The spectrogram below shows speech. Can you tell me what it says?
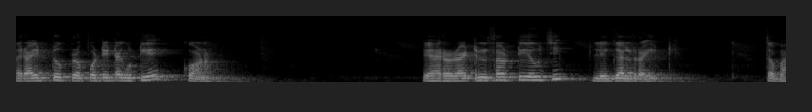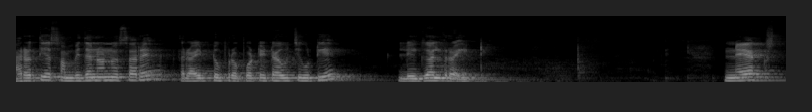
ରାଇଟ୍ ଟୁ ପ୍ରପର୍ଟିଟା ଗୋଟିଏ କ'ଣ ଏହାର ରାଇଟ୍ ଆନ୍ସର୍ଟି ହେଉଛି ଲିଗାଲ୍ ରାଇଟ୍ ତ ଭାରତୀୟ ସମ୍ବିଧାନ ଅନୁସାରେ ରାଇଟ୍ ଟୁ ପ୍ରପର୍ଟିଟା ହେଉଛି ଗୋଟିଏ legal right next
